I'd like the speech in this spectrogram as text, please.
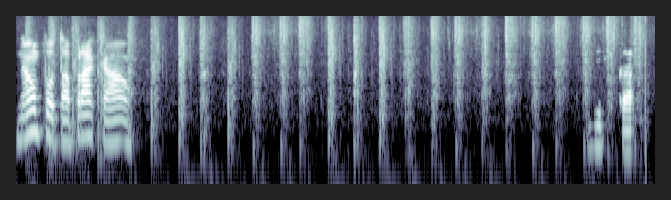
Não, pô, tá pra cá, ó. De carro.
